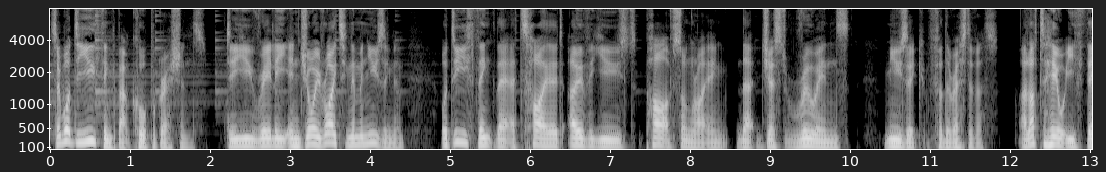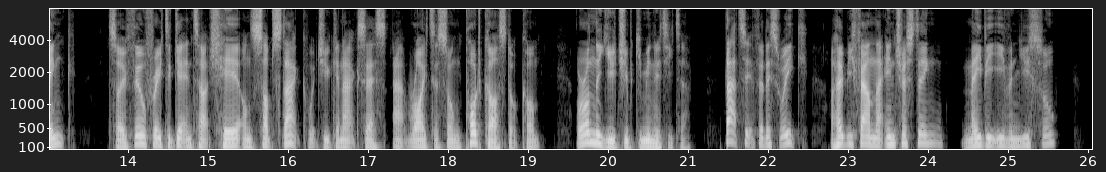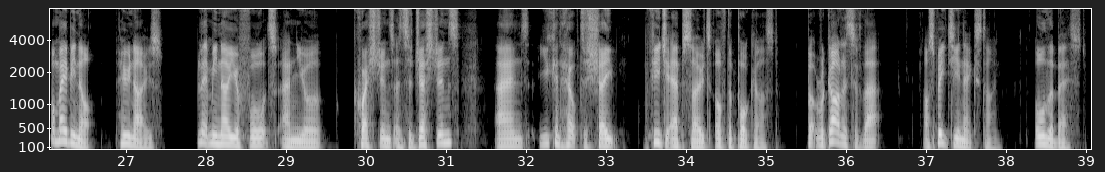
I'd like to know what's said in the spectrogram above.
So, what do you think about chord progressions? Do you really enjoy writing them and using them? Or do you think they're a tired, overused part of songwriting that just ruins music for the rest of us? I'd love to hear what you think. So feel free to get in touch here on Substack, which you can access at writeasongpodcast.com or on the YouTube community tab. That's it for this week. I hope you found that interesting, maybe even useful, or maybe not. Who knows? Let me know your thoughts and your questions and suggestions, and you can help to shape future episodes of the podcast. But regardless of that, I'll speak to you next time. All the best.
